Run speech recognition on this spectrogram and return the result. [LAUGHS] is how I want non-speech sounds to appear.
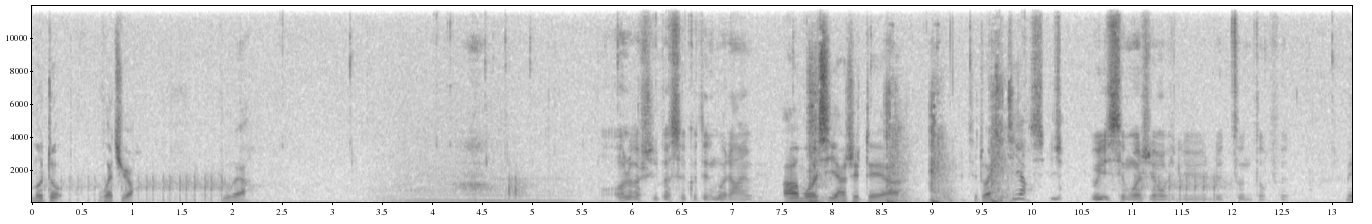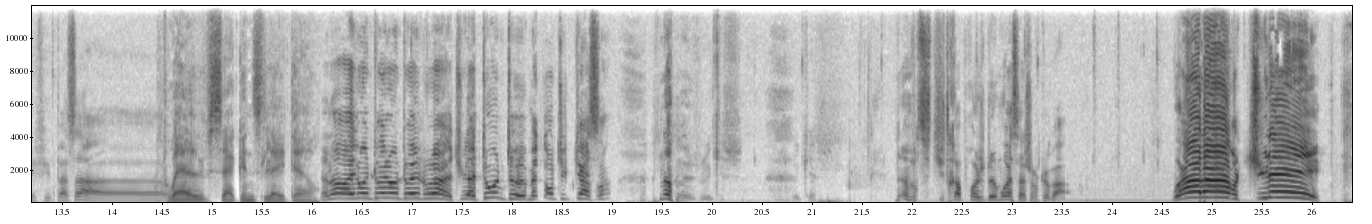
Moto, voiture, ouvert. Oh la vache, il est passé à côté de moi, elle a rien vu. Ah, moi aussi, hein, j'étais. euh, C'est toi qui tires Oui, c'est moi, j'ai envie de le, taunt en feu. Mais fais pas ça. euh, 12 seconds later. Non, non, éloigne-toi, éloigne-toi, éloigne-toi. Tu la tauntes, euh, maintenant tu te casses, hein. [LAUGHS] Ouais, je me cache. Je me cache. Non, mais si tu te rapproches de moi, ça change le bas. Voilà, enculé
